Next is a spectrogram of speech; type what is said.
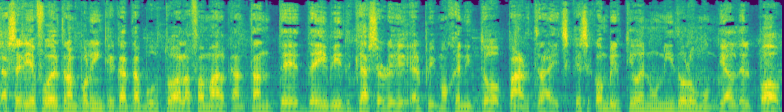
La serie fue el trampolín que catapultó a la fama al cantante David Cassidy, el primogénito Partridge, que se convirtió en un ídolo mundial del pop,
